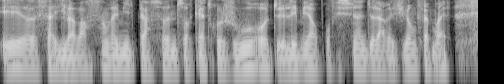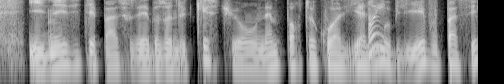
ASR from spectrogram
Et euh, ça, il va y avoir 120 000 personnes sur quatre jours, de, les meilleurs professionnels de la région. Enfin bref, n'hésitez pas si vous avez besoin de questions, n'importe quoi lié à Oui. l'immobilier, vous passez.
